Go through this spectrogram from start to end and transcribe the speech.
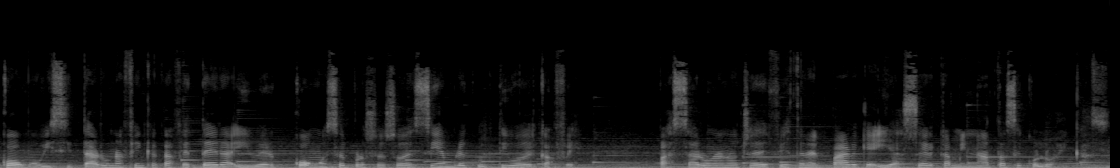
como visitar una finca cafetera y ver cómo es el proceso de siembra y cultivo del café, pasar una noche de fiesta en el parque y hacer caminatas ecológicas.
